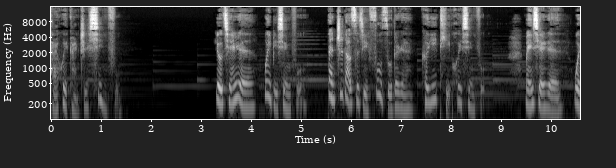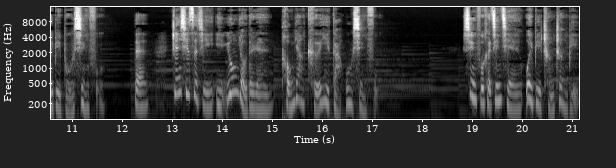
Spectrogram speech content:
才会感知幸福。有钱人未必幸福，但知道自己富足的人可以体会幸福；没钱人未必不幸福，但珍惜自己已拥有的人同样可以感悟幸福。幸福和金钱未必成正比，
